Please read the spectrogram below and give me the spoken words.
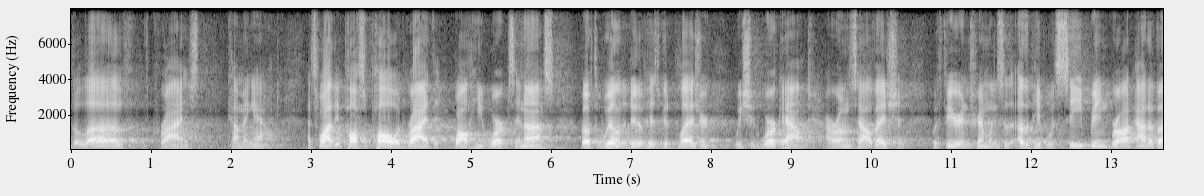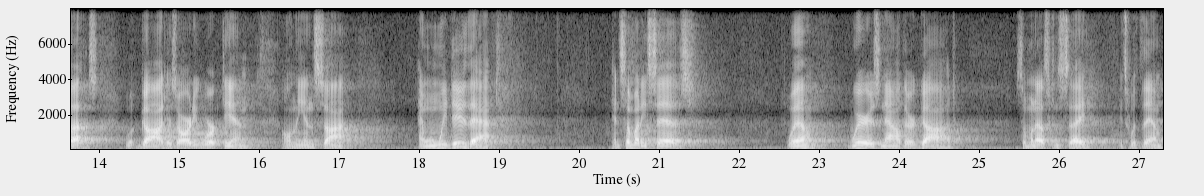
the love of Christ coming out. That's why the Apostle Paul would write that while he works in us, both to will and to do of his good pleasure, we should work out our own salvation with fear and trembling so that other people would see being brought out of us what God has already worked in on the inside. And when we do that, and somebody says, Well, where is now their God? Someone else can say, It's with them.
